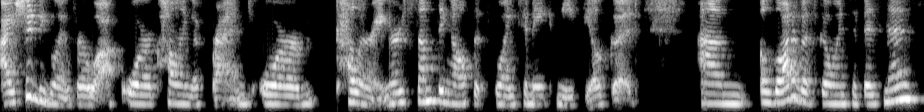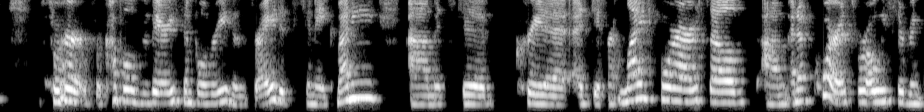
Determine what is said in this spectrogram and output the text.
I should be going for a walk or calling a friend or coloring or something else that's going to make me feel good. Um, a lot of us go into business for, for a couple of very simple reasons right? It's to make money um, it's to create a, a, different life for ourselves um, and of course we're always serving,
